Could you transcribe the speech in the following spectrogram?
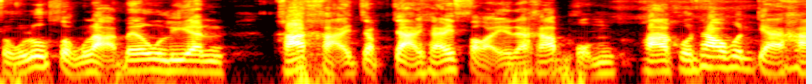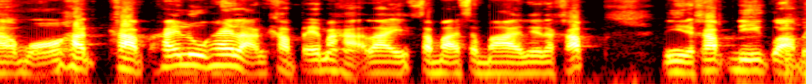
ส่งลูกส่งหลานไปโรงเรียน ค้าขายจับจ่ายใช้สอยนะครับ ผมพาคนเฒ่าคนแก่หาหมอหัดขับ ให้ลูกให้หลานขับไปมหาลัยสบายๆเลยนะครับนี่นะครับดีกว่าไป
